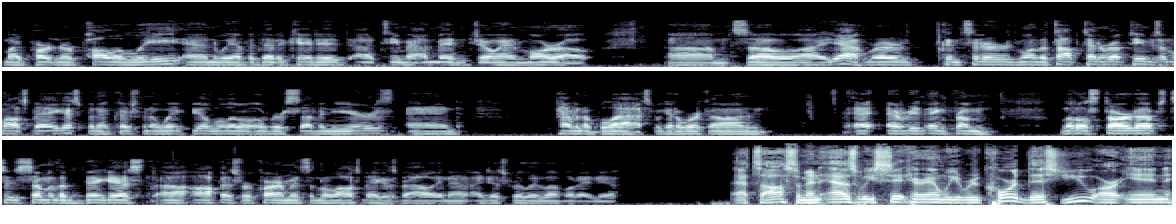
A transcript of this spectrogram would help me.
my partner Paula Lee, and we have a dedicated team admin, Joanne Morrow. Um, so uh, yeah, we're considered one of the top ten rep teams in Las Vegas. Been at Cushman and Wakefield a little over seven years and having a blast. We got to work on everything from little startups to some of the biggest uh, office requirements in the Las Vegas Valley, and I just really love what I do. That's awesome. And as we sit here and we record this, you are in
